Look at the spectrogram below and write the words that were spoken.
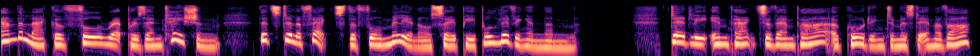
and the lack of full representation that still affects the four million or so people living in them. Deadly impacts of empire, according to Mr. Immerwahr,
